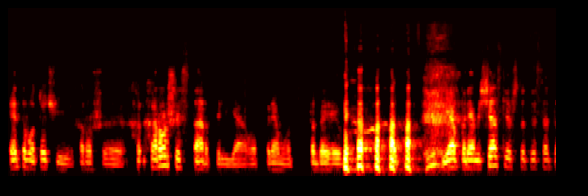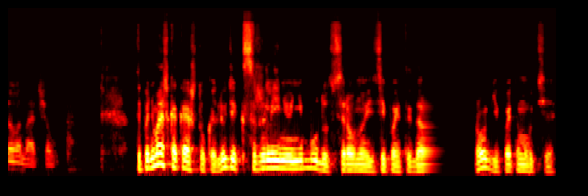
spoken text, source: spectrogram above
это вот очень хороший, хороший старт, Илья. Вот прям вот, я прям счастлив, что ты с этого начал. Ты понимаешь, какая штука? Люди, к сожалению, не будут все равно идти по этой дороге дороги, поэтому пути.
